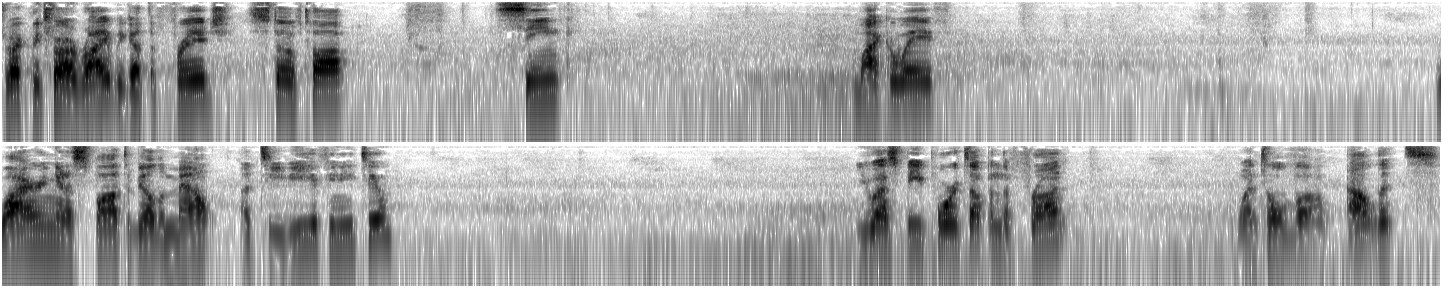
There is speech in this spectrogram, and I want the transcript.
Directly to our right, we got the fridge, stove top, sink, microwave, wiring in a spot to be able to mount a TV if you need to. USB ports up in the front, rental outlets.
